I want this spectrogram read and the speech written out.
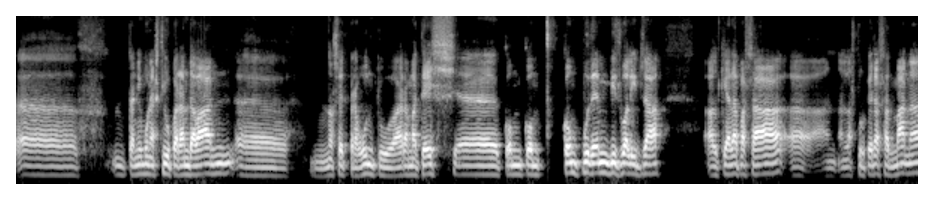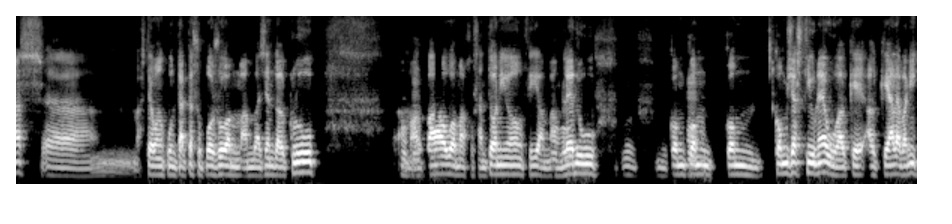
eh, tenim un estiu per endavant, eh, no sé, et pregunto ara mateix eh, com, com, com podem visualitzar el que ha de passar eh, en, en les properes setmanes. Eh, esteu en contacte, suposo, amb, amb la gent del club, amb el Pau, amb el José Antonio, en fi, amb, amb l'Edu. Com, com, com, com gestioneu el que, el que ha de venir?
